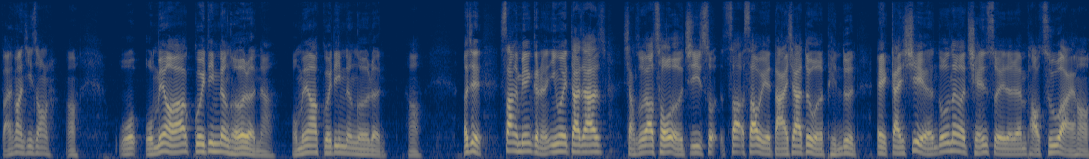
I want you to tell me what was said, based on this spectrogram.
反正放轻松了啊！我我没有要规定任何人呐、啊，我没有要规定任何人！而且上一边可能因为大家想说要抽耳机，说稍稍微也打一下对我的评论，哎，感谢很多那个潜水的人跑出来哈，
